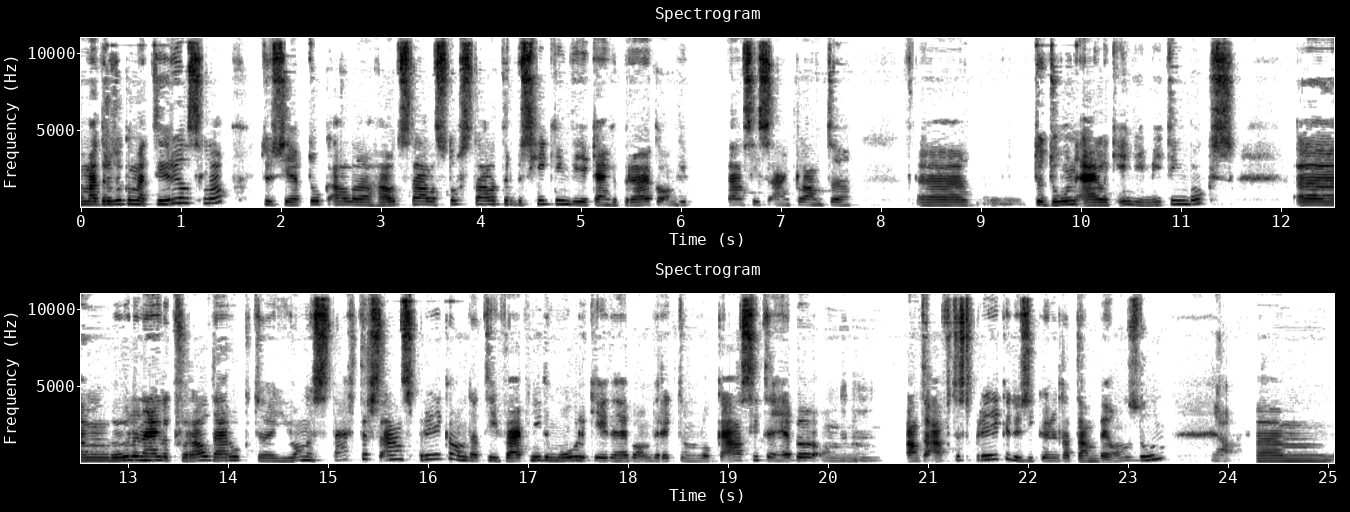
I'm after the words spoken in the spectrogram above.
maar er is ook een materials lab. Dus je hebt ook alle houtstalen, stofstalen ter beschikking die je kan gebruiken om die presentaties aan klanten uh, te doen, eigenlijk in die meetingbox. Um, we willen eigenlijk vooral daar ook de jonge starters aanspreken, omdat die vaak niet de mogelijkheden hebben om direct een locatie te hebben om mm klanten af te spreken. Dus die kunnen dat dan bij ons doen. Ja. Um,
